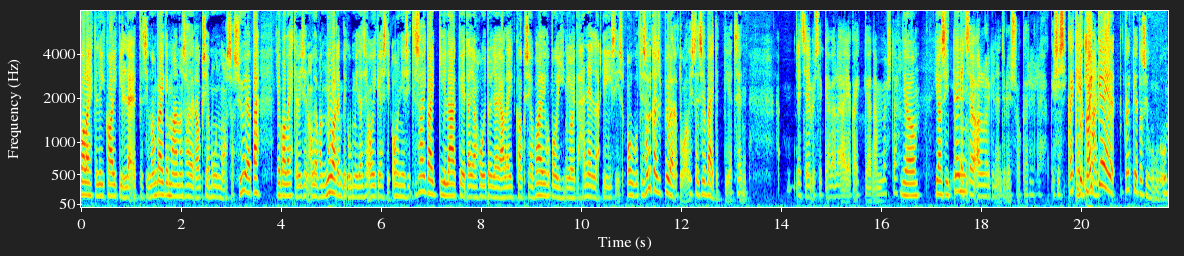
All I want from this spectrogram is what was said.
valehteli kaikille, että sillä on kaiken maailman sairauksia, muun muassa syöpä, ja valehteli sen olevan nuorempi kuin mitä se oikeasti on, ja sitten sai kaikkia lääkkeitä ja hoitoja ja leikkauksia vaivoihin, joita hänellä ei siis ollut. Ja se oli myös pyörätuolissa, ja se väitettiin, että sen... Että se ei pysty kävelemään ja kaikkea tämmöistä. Joo. Ja sitten... Että se on allerginen tyli sokerille. Siis kaikkea Ja ihan... kaikkea, kaikkea tosi hullua.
